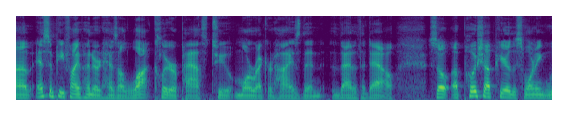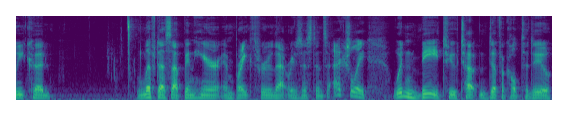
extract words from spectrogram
um, S&P 500 has a lot clearer path to more record highs than that of the Dow. So a push up here this morning, we could lift us up in here and break through that resistance actually wouldn't be too difficult to do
